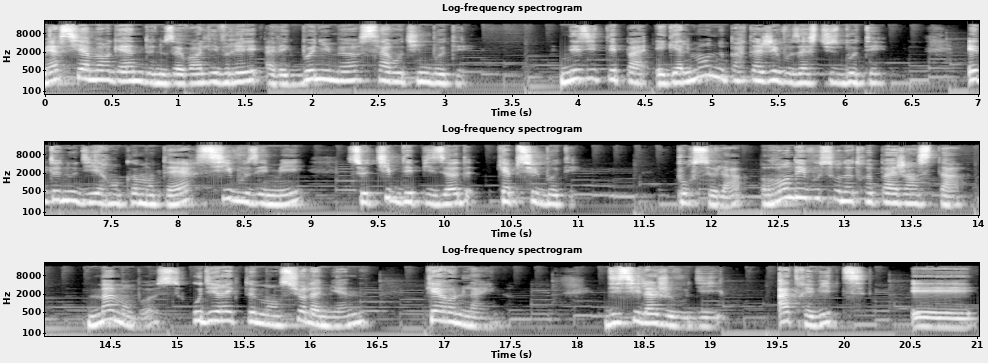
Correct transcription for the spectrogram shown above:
Merci à Morgane de nous avoir livré avec bonne humeur sa routine beauté. N'hésitez pas également à nous partager vos astuces beauté et de nous dire en commentaire si vous aimez ce type d'épisode Capsule Beauté. Pour cela, rendez-vous sur notre page Insta Maman Boss ou directement sur la mienne, Care Online. D'ici là, je vous dis à très vite et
